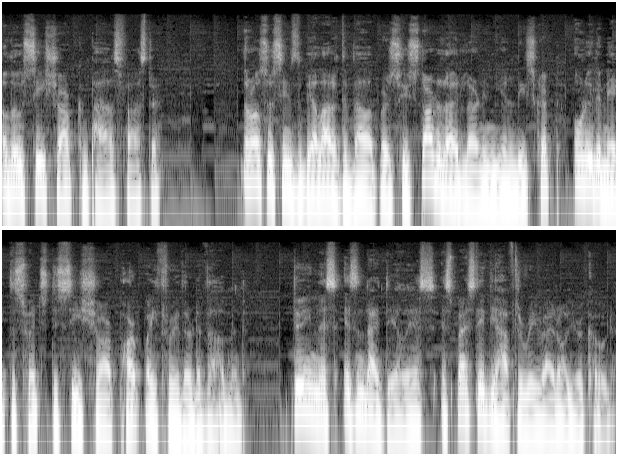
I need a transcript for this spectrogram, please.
although C Sharp compiles faster. There also seems to be a lot of developers who started out learning UnityScript only to make the switch to C Sharp partway through their development. Doing this isn't ideal, especially if you have to rewrite all your code.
